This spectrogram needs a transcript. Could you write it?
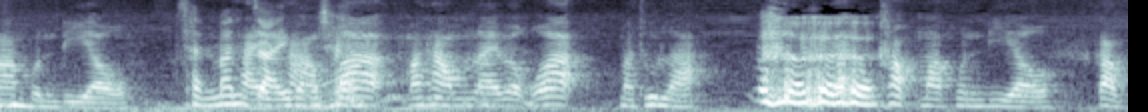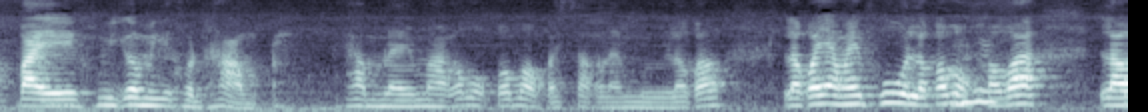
มาคนเดียวฉันมั่นใจใครขอถางมฉันว่ามาทำอะไรบอกว่ามาธุระขับมาคนเดียว กลับไปมีก็มีคนถามทำอะไรมาก็บอกก็บอกไปสักลายมือ แล้วก็เราก็ยังไม่พูดแล้วก็บอกเขาว่า เรา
